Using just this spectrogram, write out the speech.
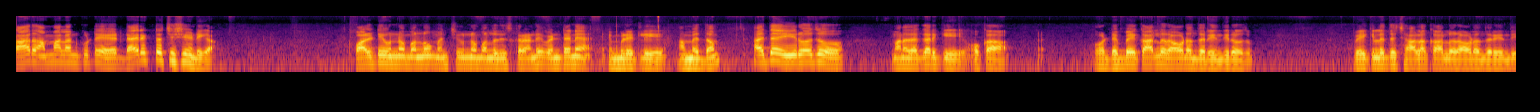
కారు అమ్మాలనుకుంటే డైరెక్ట్ వచ్చేసేయండి ఇక. క్వాలిటీ ఉన్న బండ్లు మంచిగా ఉన్న బండ్లు తీసుకురండి. వెంటనే ఇమ్మీడియట్లీ అమ్మేద్దాం. అయితే ఈరోజు మన దగ్గరికి ఒక ఒక డెబ్బై కార్లు రావడం జరిగింది ఈరోజు. వెహికల్ అయితే చాలా కార్లు రావడం జరిగింది.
